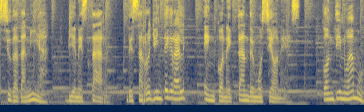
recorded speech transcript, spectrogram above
ciudadanía, bienestar Desarrollo Integral en Conectando Emociones. Continuamos.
